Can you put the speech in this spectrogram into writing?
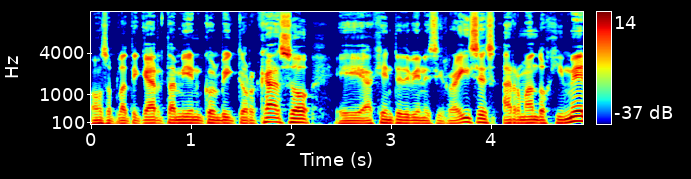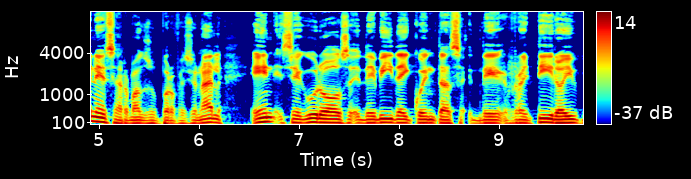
Vamos a platicar también con Víctor Caso, eh, agente de bienes y raíces, Armando Jiménez, Armando su profesional en seguros de vida y cuentas de retiro. Y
